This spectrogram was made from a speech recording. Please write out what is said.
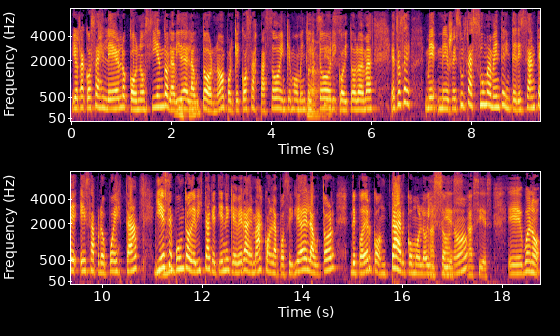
y otra cosa es leerlo conociendo la vida del autor, ¿no? Por qué cosas pasó, en qué momento Claro. histórico y todo lo demás. Entonces, me, me resulta sumamente interesante esa propuesta y ese punto de vista que tiene que ver además con la posibilidad del autor de poder contar cómo lo hizo, Así es, ¿no? Así es. Eh, bueno,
